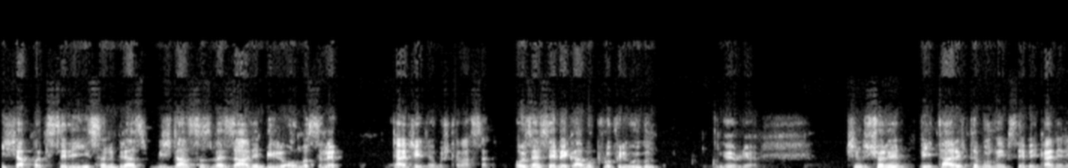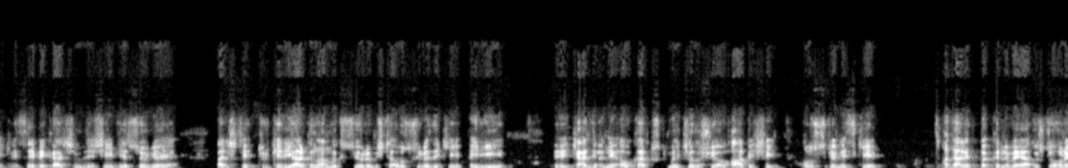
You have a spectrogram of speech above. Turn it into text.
iş yapmak istediği insanın biraz vicdansız ve zalim biri olmasını tercih ediyormuş Kavaslan. O yüzden SBK bu profili uygun görülüyor. Şimdi şöyle bir tarifte bulunayım SBK ile ilgili. SBK şimdi şey diye söylüyor ya, ben işte Türkiye'de yargılanmak istiyorum, işte Avusturya'daki Eli'yi e, kendi öne avukat tutmaya çalışıyor. AB şeyin, Avusturya'nın eski Adalet Bakanı veya işte ona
